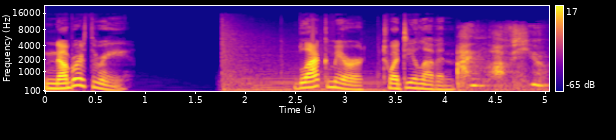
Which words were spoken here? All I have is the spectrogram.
Number 3. Black Mirror 2011. I love you.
